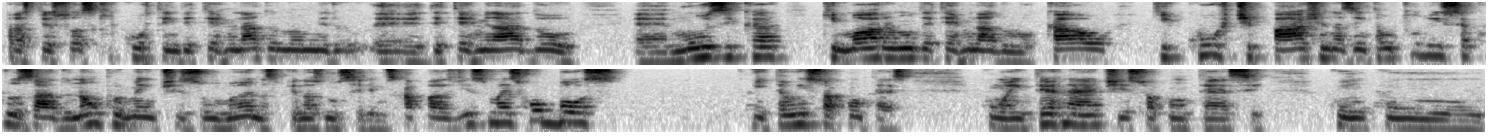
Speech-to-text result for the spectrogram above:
para as pessoas que curtem determinado número, é, determinado é, música, que moram num determinado local, que curte páginas. Então, tudo isso é cruzado não por mentes humanas, porque nós não seríamos capazes disso, mas robôs. Então, isso acontece com a internet, isso acontece com, com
